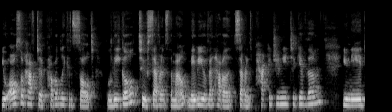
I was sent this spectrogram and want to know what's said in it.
You also have to probably consult legal to severance them out. Maybe you even have a severance package you need to give them. You need,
